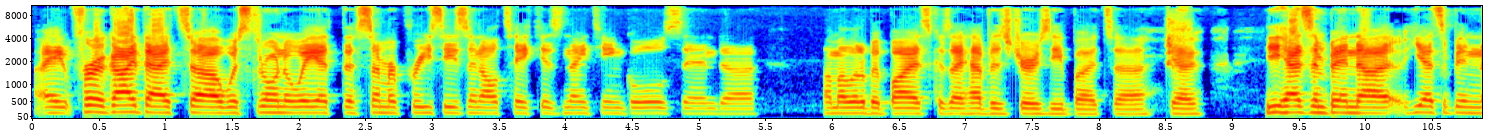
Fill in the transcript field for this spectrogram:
I, for a guy that uh, was thrown away at the summer preseason, I'll take his 19 goals. And uh, I'm a little bit biased because I have his jersey, but uh, yeah, he hasn't been he hasn't been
